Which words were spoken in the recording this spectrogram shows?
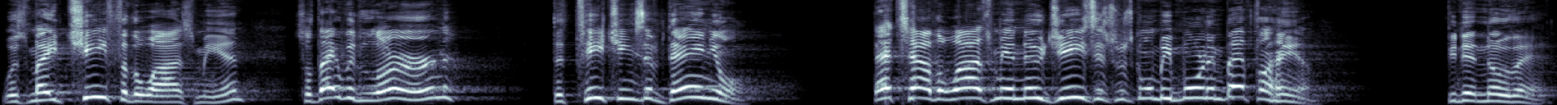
was made chief of the wise men, so they would learn the teachings of Daniel. That's how the wise men knew Jesus was going to be born in Bethlehem, if you didn't know that.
